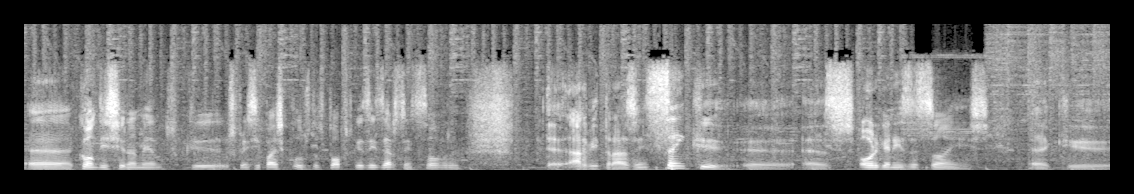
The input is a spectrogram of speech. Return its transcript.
uh, condicionamento que os principais clubes do futebol português exercem sobre uh, a arbitragem, sem que uh, as organizações que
